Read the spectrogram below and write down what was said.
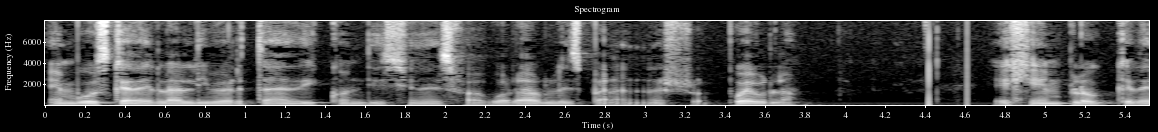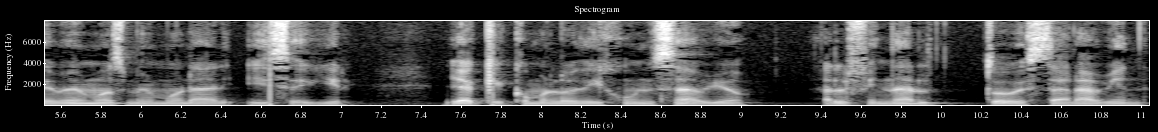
en busca de la libertad y condiciones favorables para nuestro pueblo. Ejemplo que debemos memorar y seguir, ya que como lo dijo un sabio, al final todo estará bien,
